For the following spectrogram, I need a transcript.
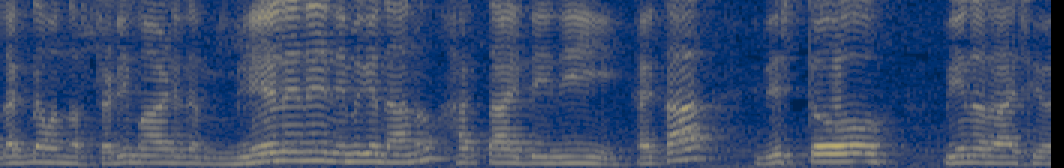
ಲಗ್ನವನ್ನ ಸ್ಟಡಿ ಮಾಡಿದ ಮೇಲೇನೆ ನಿಮಗೆ ನಾನು ಹಾಕ್ತಾ ಇದ್ದೀನಿ. ಆಯ್ತಾ? ಇದಿಷ್ಟು ಮೀನರಾಶಿಯವರಿಗೆ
